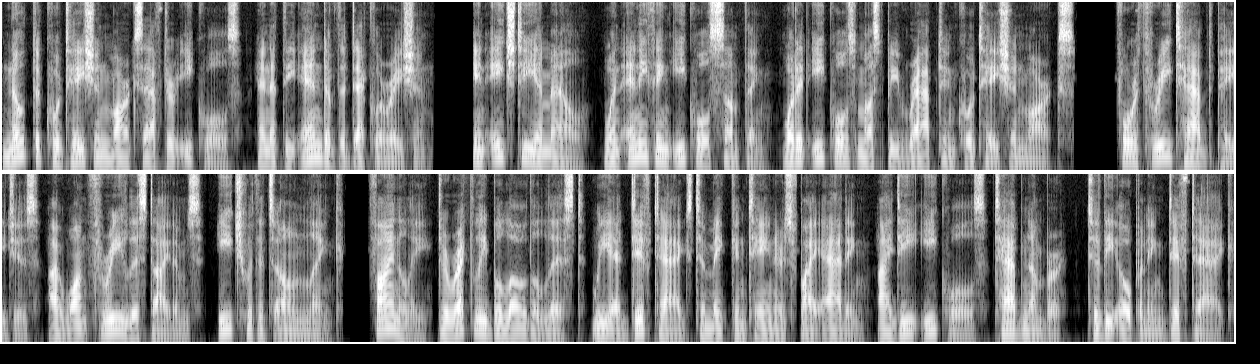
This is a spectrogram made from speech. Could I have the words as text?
Note the quotation marks after equals and at the end of the declaration. In HTML, when anything equals something, what it equals must be wrapped in quotation marks. For three tabbed pages, I want three list items, each with its own link. Finally, directly below the list, we add div tags to make containers by adding id equals tab number to the opening div tag.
